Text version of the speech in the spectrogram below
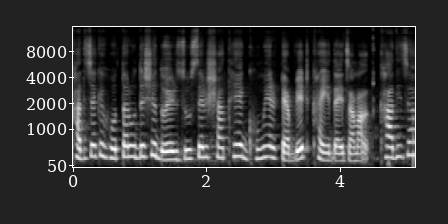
খাদিজাকে হত্যার উদ্দেশ্যে দইয়ের জুসের সাথে ঘুমের ট্যাবলেট খাইয়ে দেয় জামাল। খাদিজা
